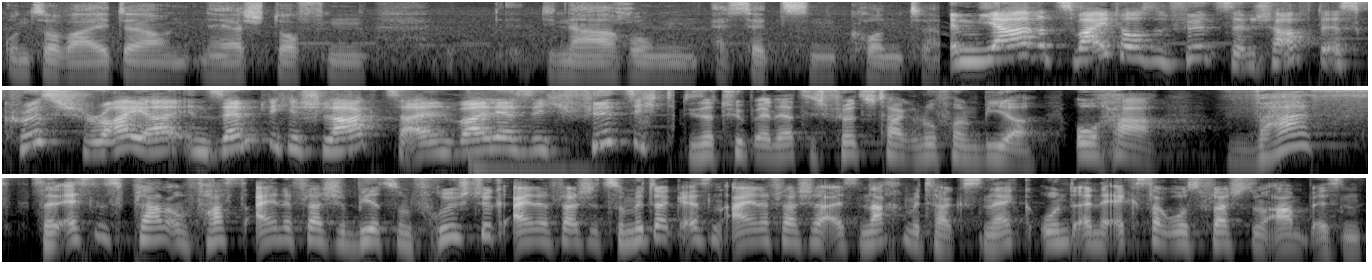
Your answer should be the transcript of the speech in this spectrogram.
und so weiter und Nährstoffen die Nahrung ersetzen konnte. Im Jahre 2014 schaffte es Chris Schreier in sämtliche Schlagzeilen, weil er sich 40 Dieser Typ ernährt sich 40 Tage nur von Bier. Oha, was? Sein Essensplan umfasst eine Flasche Bier zum Frühstück, eine Flasche zum Mittagessen, eine Flasche als Nachmittagssnack und eine extra große Flasche zum Abendessen.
